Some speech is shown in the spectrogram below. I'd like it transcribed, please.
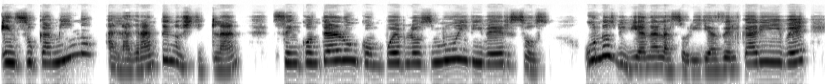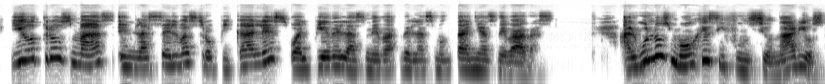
En su camino a la Gran Tenochtitlán se encontraron con pueblos muy diversos. Unos vivían a las orillas del Caribe y otros más en las selvas tropicales o al pie de las, de las montañas nevadas. Algunos monjes y funcionarios,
